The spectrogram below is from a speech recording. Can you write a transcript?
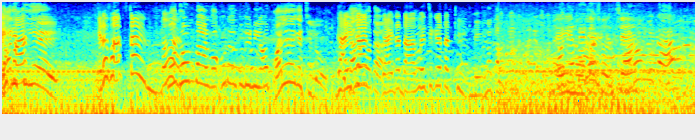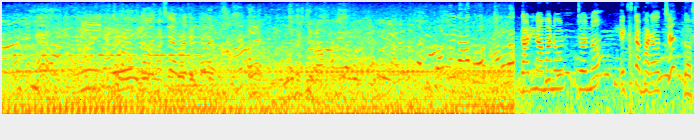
গাড়ি তুলে। এটা ফার্স্ট টাইম প্রথমবার কখনো তুলিনি আমার ভয় লেগে গেছিল। গাড়িটা গাড়িটা দাগ হয়েছে কিনা তার ঠিক নেই। এই নৌকা চলছে হচ্ছে আমরা দেখতে পাচ্ছি গাড়ি নামানোর জন্য এক্সট্রা ভাড়া হচ্ছে দশ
